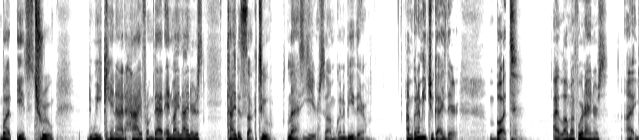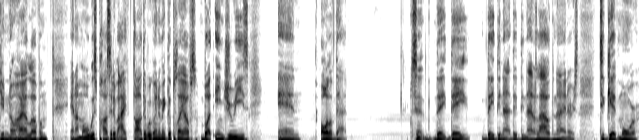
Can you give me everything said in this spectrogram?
but it's true. We cannot hide from that. And my niners kind of sucked too last year so i'm gonna be there. I'm gonna meet you guys there. But i love my 49ers I, you know how I love them, and I'm always positive. I thought they were going to make the playoffs, but injuries and all of that, they they they did not they did not allow the Niners to get more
